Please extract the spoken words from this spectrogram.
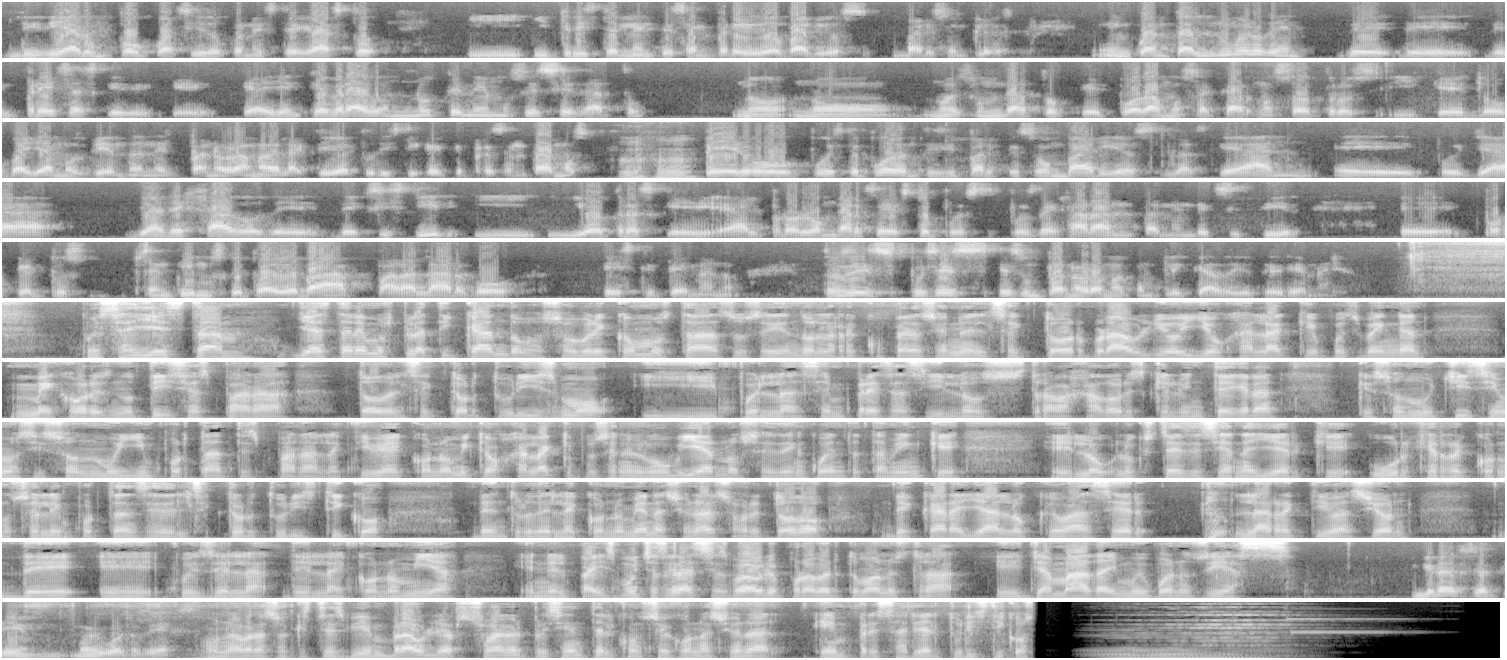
lidiar un poco ha sido con este gasto y, tristemente se han perdido varios, varios empleos. En cuanto al número de, de, empresas que, que, hayan quebrado, no tenemos ese dato. No, no, no es un dato que podamos sacar nosotros y que lo vayamos viendo en el panorama de la actividad turística que presentamos, pero pues te puedo anticipar que son varias las que han eh, pues ya ya dejado de, existir y, y, otras que al prolongarse esto pues pues dejarán también de existir eh, porque pues sentimos que todavía va para largo este tema, ¿no? Entonces, pues es, es un panorama complicado, yo te diría, Mario. Pues ahí está. Ya estaremos platicando sobre cómo está sucediendo la recuperación en el sector Braulio y ojalá que pues vengan mejores noticias para todo el sector turismo y pues las empresas y los trabajadores que lo integran, que son muchísimos y son muy importantes para la actividad económica. Ojalá que pues en el gobierno se den cuenta también que eh, lo, que ustedes decían ayer, que urge reconocer la importancia del sector turístico dentro de la economía nacional, sobre todo de cara ya a lo que va a ser la reactivación de eh, pues de la de la economía en el país. Muchas gracias, Braulio, por haber tomado nuestra eh, llamada y muy buenos días. Gracias a ti, muy buenos días. Un abrazo, que estés bien. Braulio Arzuaga, el presidente del Consejo Nacional Empresarial Turístico.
